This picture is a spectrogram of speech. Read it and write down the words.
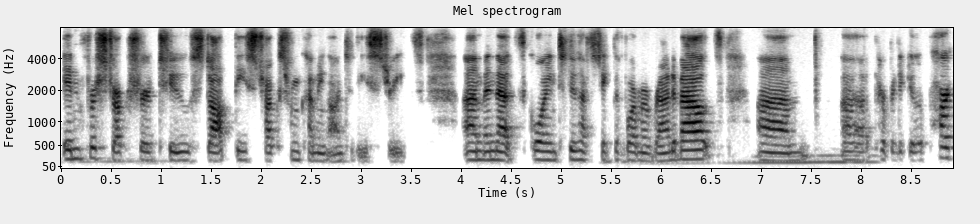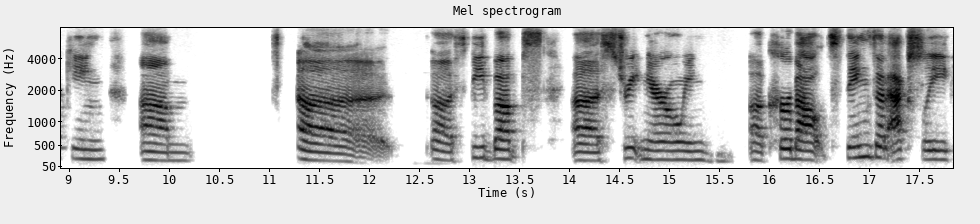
infrastructure to stop these trucks from coming onto these streets. Um, and that's going to have to take the form of roundabouts, um, uh, perpendicular parking, um, uh, uh, speed bumps, uh, street narrowing, uh, curb outs, things that actually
